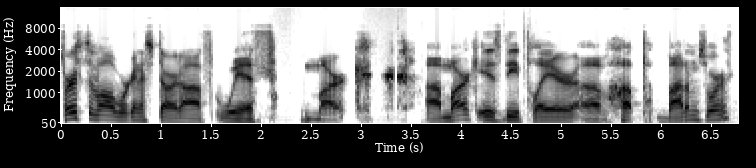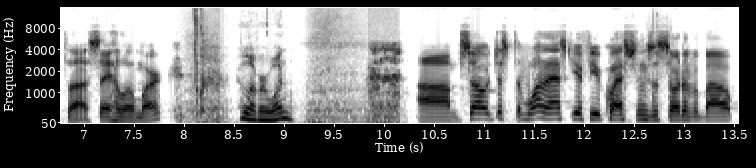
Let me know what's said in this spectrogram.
first of all, we're going to start off with Mark. Uh, Mark is the player of Hup Bottomsworth. Uh, say hello, Mark. Hello, everyone. Um, so just want to ask you a few questions, just sort of about,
